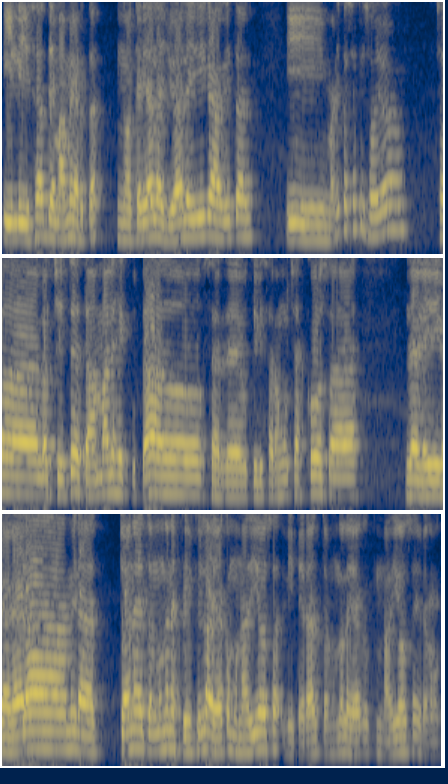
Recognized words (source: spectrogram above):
Y Lisa, de mamerta, no quería la ayuda de Lady Gaga y tal. Y, marico, ese episodio, o sea, los chistes estaban mal ejecutados, se reutilizaron muchas cosas. La de Lady Gaga era, mira, todo, en- todo el mundo en Springfield la veía como una diosa, literal, todo el mundo la veía como una diosa y era como,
